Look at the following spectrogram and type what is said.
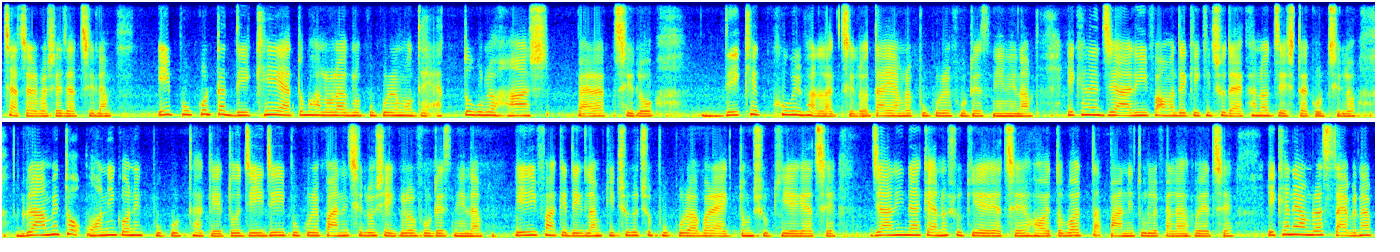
চাচার বাসায় যাচ্ছিলাম। এই পুকুরটা দেখে এত ভালো লাগল, পুকুরের মধ্যে এতগুলো হাঁস বেড়াচ্ছিল। দেখে খুবই ভালো লাগছিল, তাই আমরা পুকুরের ফুটেজ নিয়ে নিলাম। এখানে জারিফ আমাদেরকে কিছু দেখানোর চেষ্টা করছিল। গ্রামে তো অনেক অনেক পুকুর থাকে, তো যেই যেই পুকুরে পানি ছিল সেগুলোর ফুটেজ নিলাম। এরই ফাঁকে দেখলাম কিছু কিছু পুকুর আবার একদম শুকিয়ে গেছে। জানি না কেন শুকিয়ে গেছে, হয়তোবা তা পানি তুলে ফেলা হয়েছে। এখানে আমরা সেভেন আপ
